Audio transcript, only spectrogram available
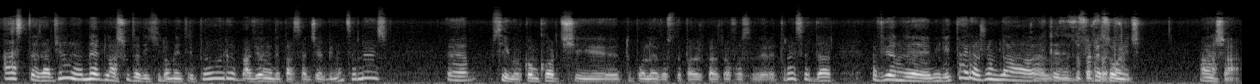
astăzi avioanele merg la 100 de kilometri pe oră, avioane de pasageri, bineînțeles, Sigur, Concord și Tupolev 144 au fost retrase, dar avioanele militare ajung la supersonici. Așa.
